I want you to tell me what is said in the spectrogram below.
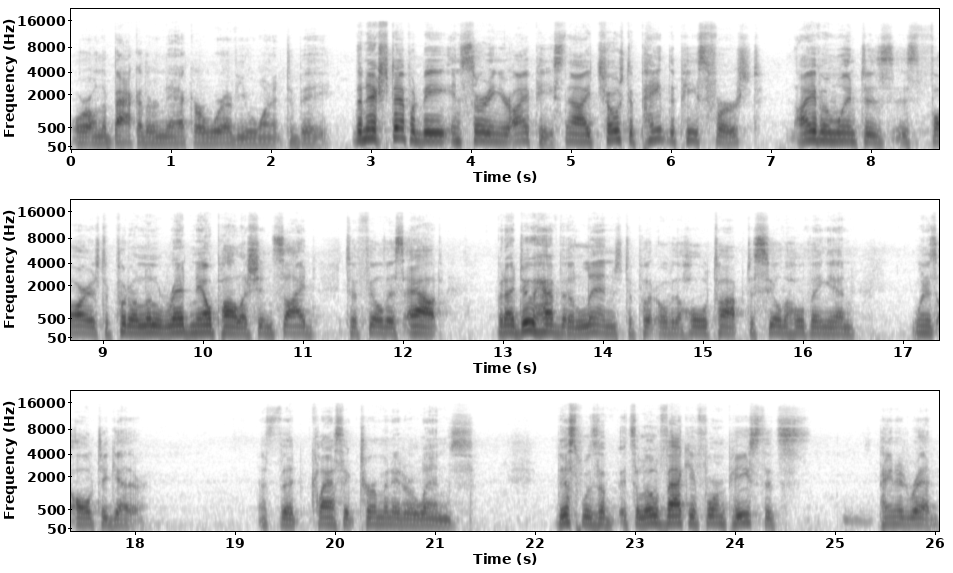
or on the back of their neck or wherever you want it to be. The next step would be inserting your eyepiece. Now I chose to paint the piece first. I even went as, as far as to put a little red nail polish inside to fill this out, but I do have the lens to put over the whole top to seal the whole thing in when it's all together. That's the classic Terminator lens. This was a, it's a little vacuum form piece that's painted red,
